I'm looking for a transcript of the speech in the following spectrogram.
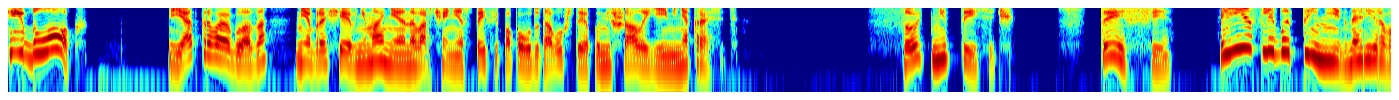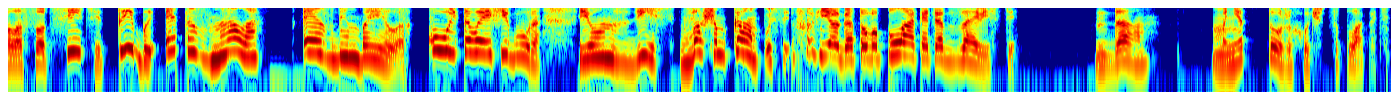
и блог». Я открываю глаза, не обращая внимания на ворчание Стефи по поводу того, что я помешала ей меня красить. «Сотни тысяч. Стефи!» «Если бы ты не игнорировала соцсети, ты бы это знала. Эсбин Бейлор, культовая фигура, и он здесь, в вашем кампусе. Я готова плакать от зависти. Да, мне тоже хочется плакать.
